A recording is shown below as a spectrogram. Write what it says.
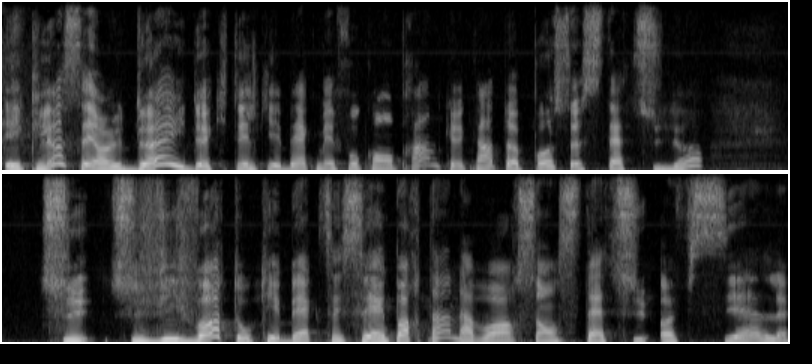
et que là c'est un deuil de quitter le Québec, mais il faut comprendre que quand tu pas ce statut-là, tu, tu vivotes au Québec. c'est important d'avoir son statut officiel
